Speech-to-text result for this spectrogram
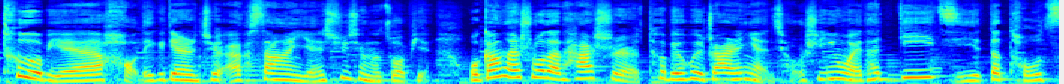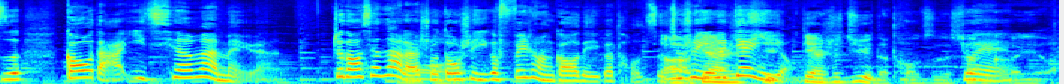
特别好的一个电视剧《X 档案》延续性的作品。我刚才说的他是特别会抓人眼球，是因为他第一集的投资高达一千万美元。这到现在来说哦都是一个非常高的一个投资，啊就是一个电影电视剧的投资算对可以了，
